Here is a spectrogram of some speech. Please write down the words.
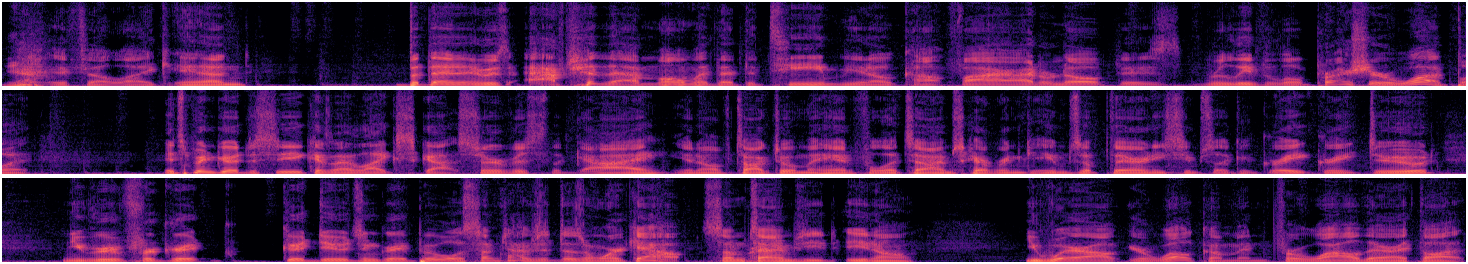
Yeah. It felt like. And but then it was after that moment that the team, you know, caught fire. I don't know if it was relieved a little pressure or what, but it's been good to see because I like Scott Servais, the guy. You know, I've talked to him a handful of times covering games up there, and he seems like a great, great dude. And you root for great, good dudes and great people. Sometimes it doesn't work out. Sometimes you, you know, you wear out your welcome. And for a while there, I thought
